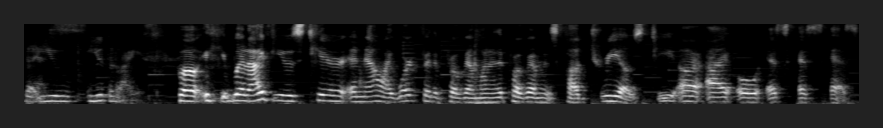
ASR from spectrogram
that you utilize? Well, what I've used here, and now I work for the program. One of the programs is called Trios, T R I O S S S,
